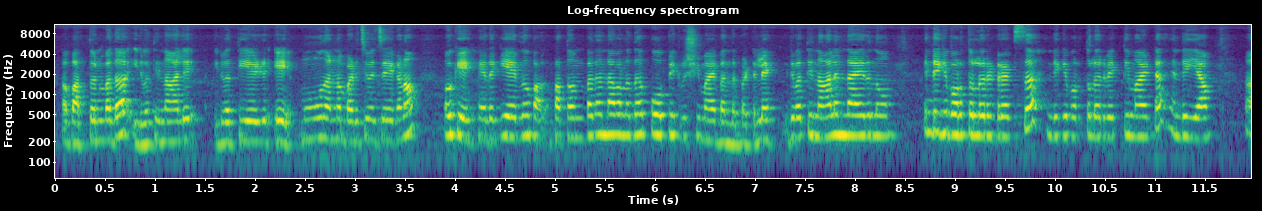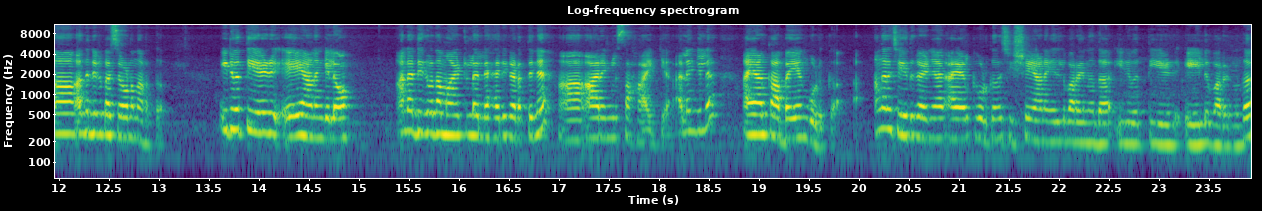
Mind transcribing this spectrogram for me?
അപ്പൊ പത്തൊൻപത് ഇരുപത്തിനാല് ഇരുപത്തിയേഴ് എ മൂന്നെണ്ണം പഠിച്ചു വെച്ചേക്കണം. ഓക്കെ ഏതൊക്കെയായിരുന്നു? പത്തൊൻപത് എന്താ പറഞ്ഞത്? പോപ്പി കൃഷിയുമായി ബന്ധപ്പെട്ട് അല്ലെ ഇരുപത്തിനാല് എന്തായിരുന്നു? ഇന്ത്യയ്ക്ക് പുറത്തുള്ള ഒരു ഡ്രഗ്സ് ഇന്ത്യയ്ക്ക് പുറത്തുള്ള ഒരു വ്യക്തിയുമായിട്ട് എന്ത് ചെയ്യാം? അതിന്റെ ഒരു കച്ചവടം നടത്തുക. ഇരുപത്തിയേഴ് എ ആണെങ്കിലോ? അനധികൃതമായിട്ടുള്ള ലഹരി കടത്തിന് ആരെങ്കിലും സഹായിക്കുക. അല്ലെങ്കിൽ അയാൾക്ക് അഭയം കൊടുക്കുക. അങ്ങനെ ചെയ്തു കഴിഞ്ഞാൽ അയാൾക്ക് കൊടുക്കുന്ന ശിക്ഷയാണ് ഇതിൽ പറയുന്നത് ഇരുപത്തിയേഴ് എയിൽ പറയുന്നത്.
